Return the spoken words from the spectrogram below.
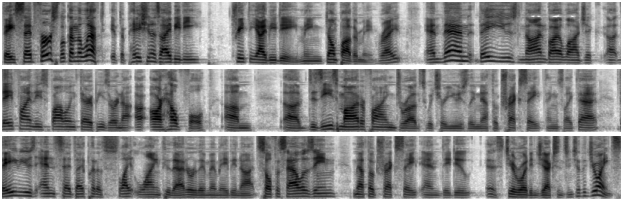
they said first, look on the left. If the patient has IBD, treat the IBD. I mean, don't bother me, right? And then they use non-biologic, uh, they find these following therapies are, not, are, are helpful. Um, uh, disease-modifying drugs, which are usually methotrexate, things like that. They use NSAIDs. I put a slight line through that, or they may maybe not. Sulfasalazine, methotrexate, and they do uh, steroid injections into the joints.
